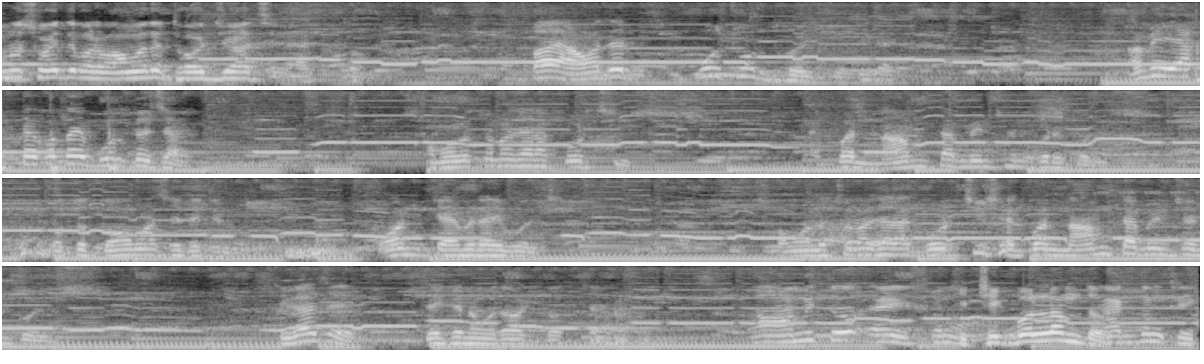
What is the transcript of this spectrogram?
আমরা সইতে পারব আমাদের ধৈর্য আছে। একদম। ভাই আমাদের প্রচুর ধৈর্য ঠিক আছে? আমি একটা কথাই বলতে চাই। সমালোচনা যারা করছিস একবার নামটা মেনশন করে করিস কত দম আছে দেখে নেব অন ক্যামেরায় বলছি। সমালোচনা যারা করছিস একবার নামটা মেনশন করিস। ঠিক আছে? দেখে নেব তোমার করতে আমি তো এই শোনো। ঠিক বললাম তো? একদম ঠিক।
